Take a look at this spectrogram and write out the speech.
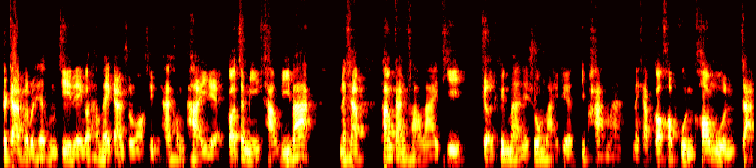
และการเปิดประเทศของจีนเองก็ทำให้การส่งออกสินค้าของไทยเนี่ยก็จะมีข่าวดีบ้างนะครับท่ามกลางข่าวร้ายที่เกิดขึ้นมาในช่วงหลายเดือนที่ผ่านมานะครับ ก็ขอบคุณข้อมูลจาก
